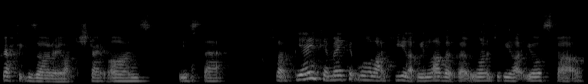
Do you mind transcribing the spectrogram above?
graphic designer, like straight lines, this, that. She's like, Bianca, make it more like you. Like, we love it, but we want it to be like your style.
